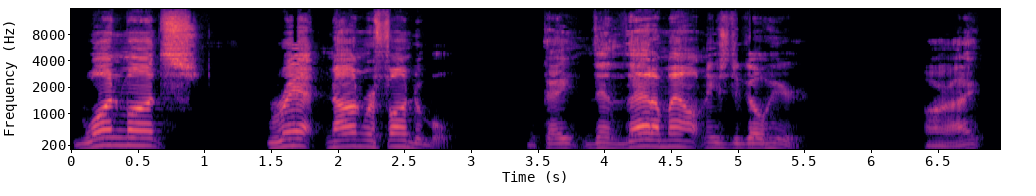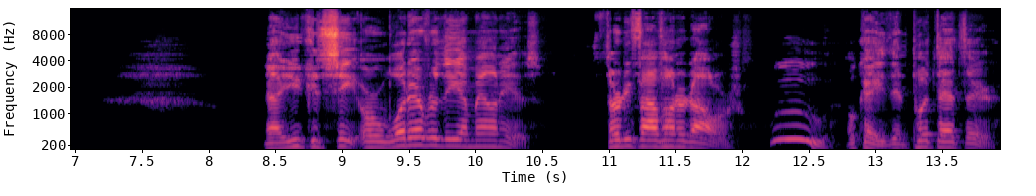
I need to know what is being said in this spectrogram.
one month's rent non refundable, okay, then that amount needs to go here. All right. Now you can see, or whatever the amount is, $3,500. Woo. Okay, then put that there.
